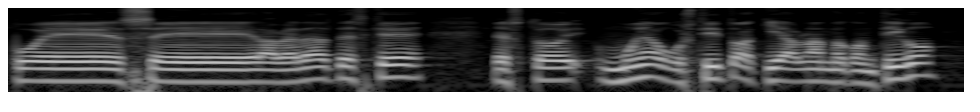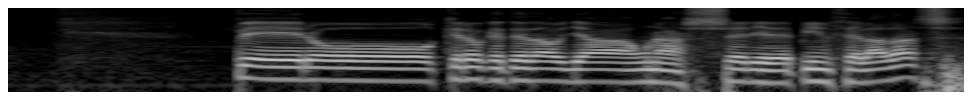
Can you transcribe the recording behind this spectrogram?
Pues eh, la verdad es que estoy muy a gustito aquí hablando contigo. Pero creo que te he dado ya una serie de pinceladas,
